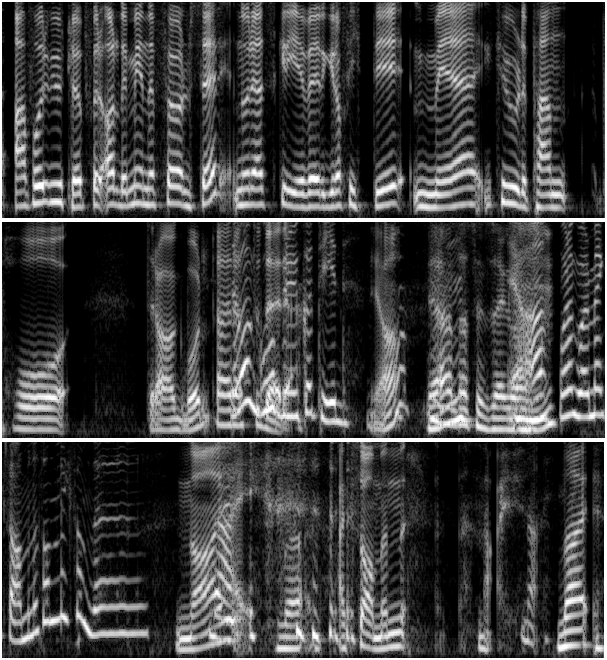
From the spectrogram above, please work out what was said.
jeg får utløp for alle mine følelser når jeg skriver graffiti med kulepenn på Dragvoll, der Det var god studerer. bruk av tid. Ja, Ja, Mhm. det syns jeg òg. Ja. Mhm. Hvordan går det med eksamen og sånn, liksom? Det... Nei. Nei. eksamen Nei. Nei. Nei.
